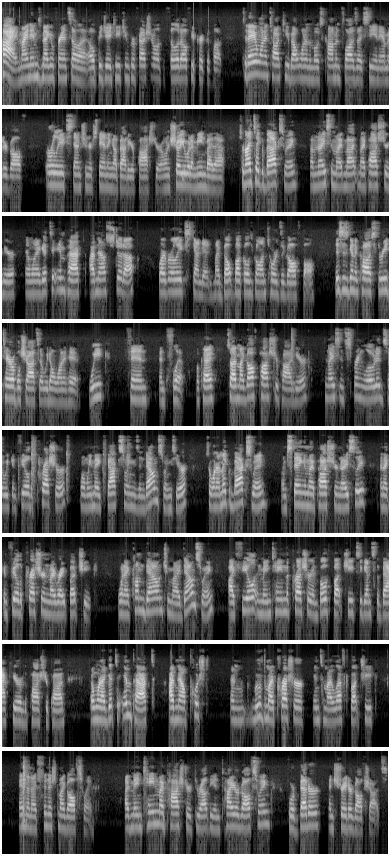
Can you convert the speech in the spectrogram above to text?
Hi, my name is Meaghan Francella, LPGA teaching professional at the Philadelphia Cricket Club. Today I want to talk to you about one of the most common flaws I see in amateur golf early extension or standing up out of your posture. I want to show you what I mean by that. So when I take a backswing, I'm nice in my, my, my posture here, and when I get to impact, I've now stood up or I've early extended. My belt buckle has gone towards the golf ball. This is going to cause three terrible shots that we don't want to hit weak, thin, and flip. Okay? So I have my golf posture pod here nice and spring loaded so we can feel the pressure when we make backswings and downswings here. So when I make a backswing, I'm staying in my posture nicely and I can feel the pressure in my right butt cheek. When I come down to my downswing, I feel and maintain the pressure in both butt cheeks against the back here of the posture pod. And when I get to impact, I've now pushed and moved my pressure into my left butt cheek and then I finished my golf swing. I've maintained my posture throughout the entire golf swing for better and straighter golf shots.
